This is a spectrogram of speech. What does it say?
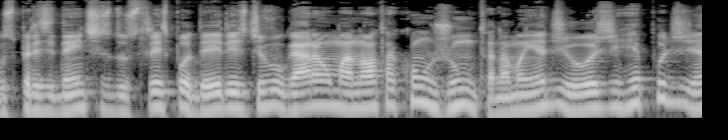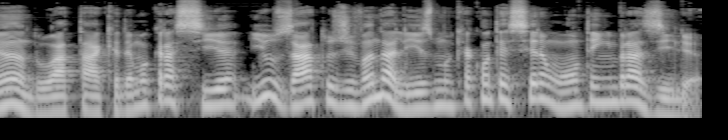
Os presidentes dos três poderes divulgaram uma nota conjunta na manhã de hoje repudiando o ataque à democracia e os atos de vandalismo que aconteceram ontem em Brasília.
